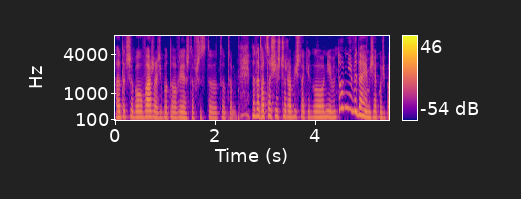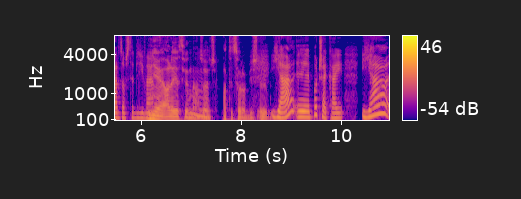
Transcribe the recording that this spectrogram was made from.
Ale to trzeba uważać, bo to wiesz, to wszystko... To, to... No dobra, coś jeszcze robisz takiego, nie wiem, to nie wydaje mi się jakoś bardzo wstydliwe. Nie, ale jest jedna hmm. rzecz. A ty co robisz? Y- ja? Y, poczekaj. Ja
